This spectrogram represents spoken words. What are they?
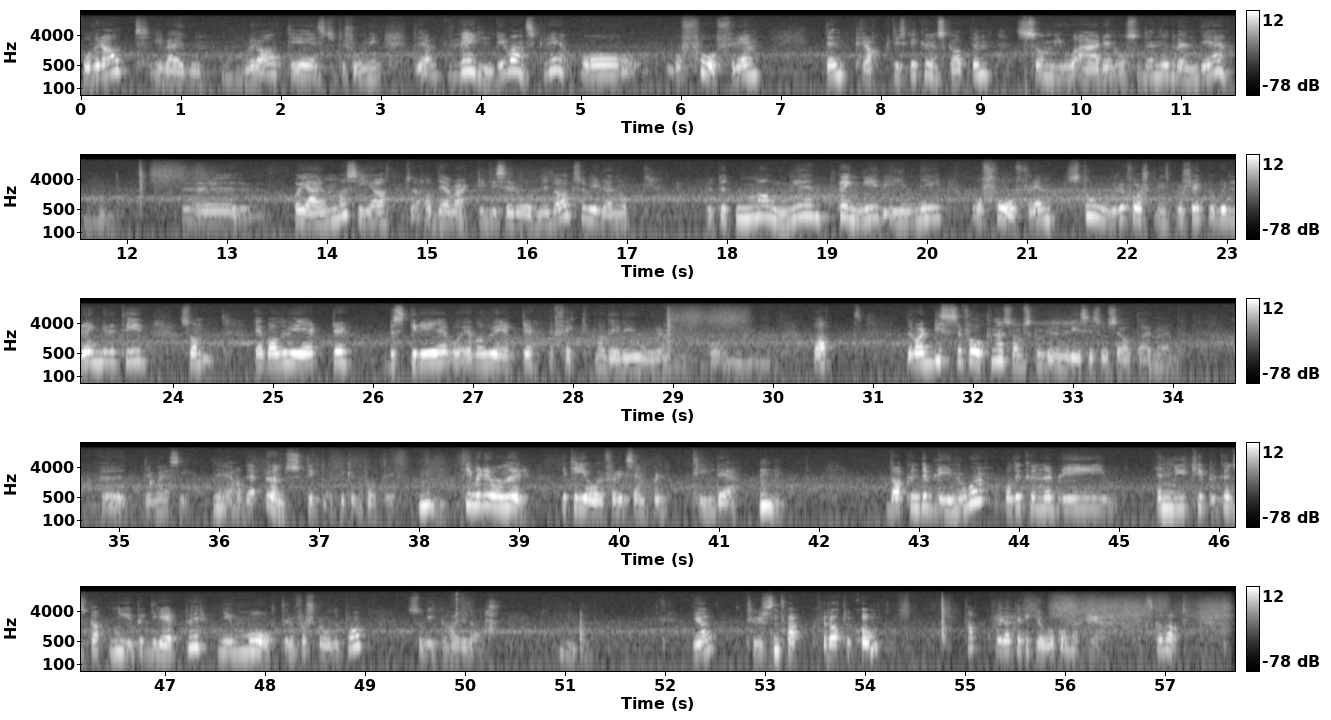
overalt i verden. Overalt i institusjoner. Det er veldig vanskelig å, å få frem den praktiske kunnskapen, som jo er den, også den nødvendige. Uh, og jeg må si at hadde jeg vært i disse rådene i dag, så ville jeg nok puttet mange penger inn i å få frem store forskningsprosjekt over lengre tid som evaluerte, beskrev og evaluerte effekten av det vi gjorde. På og at det var disse folkene som skulle undervise i sosialt arbeid. Eh, det må jeg si. Det hadde jeg ønsket at vi kunne få til. Mm. Ti millioner i ti år, f.eks. til det. Mm. Da kunne det bli noe, og det kunne bli en ny type kunnskap, nye begreper, nye måter å forstå det på, som vi ikke har i dag. Ja, tusen takk for at du kom. Takk for at jeg fikk lov å komme. Takk skal du ha.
